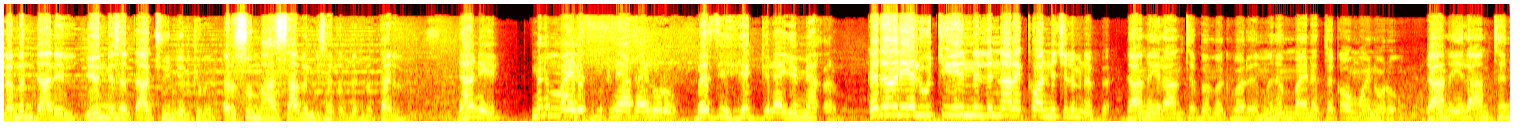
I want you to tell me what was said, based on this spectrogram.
ለምን ዳንኤል ይህን የሰጣችሁኝን ክብር እርሱም ሐሳብ እንዲሰጥበት ብታደርጉት? ዳንኤል ምንም አይነት ምክንያት አይኖረው በዚህ ሕግ ላይ የሚያቀርበው ከዳንኤል ውጪ ይህንን ልናረቀው አንችልም ነበር። ዳንኤል አንተ በመክበርህ ምንም አይነት ተቃውሞ አይኖረውም። ዳንኤል አንተን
